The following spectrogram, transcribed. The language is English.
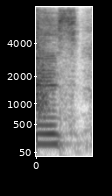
super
